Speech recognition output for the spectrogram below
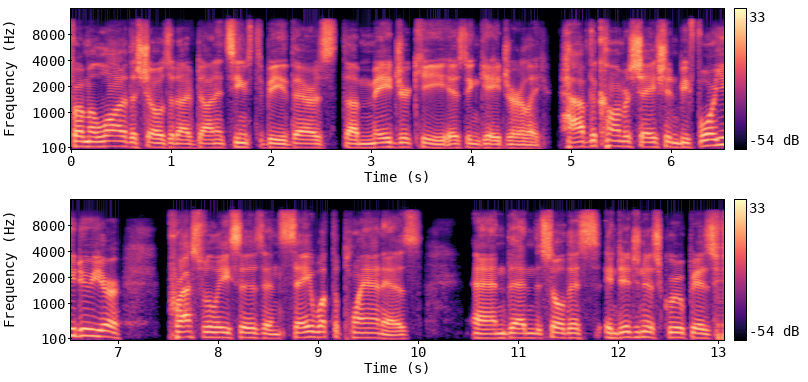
from a lot of the shows that I've done, it seems to be there's the major key is engage early. Have the conversation before you do your press releases and say what the plan is. And then so this indigenous group is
